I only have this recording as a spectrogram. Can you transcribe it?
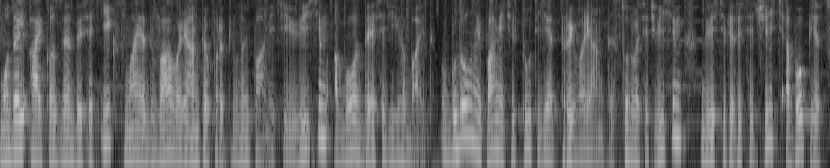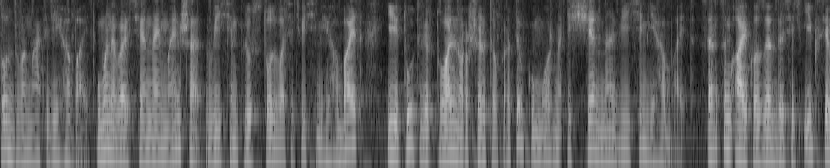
Модель Aiko Z10X має два варіанти оперативної пам'яті: 8 або 10 ГБ. Вбудованої пам'яті тут є три варіанти: 128, 256 або 512 ГБ. У мене версія найменша 8 плюс 128 ГБ, і тут віртуально розширити оперативку можна іще на 8 ГБ. Серцем Aiko Z10X є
